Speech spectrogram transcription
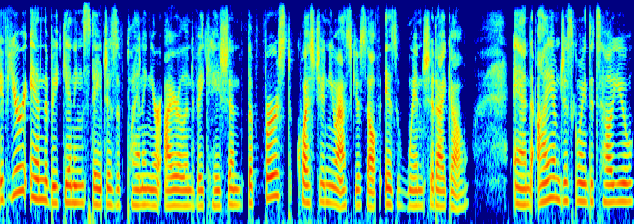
If you're in the beginning stages of planning your Ireland vacation, the first question you ask yourself is when should I go? And I am just going to tell you,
